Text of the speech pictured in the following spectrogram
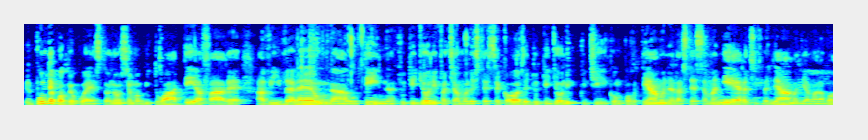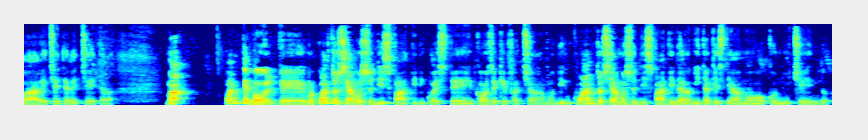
Il punto è proprio questo, no? siamo abituati a, fare, a vivere una routine, tutti i giorni facciamo le stesse cose, tutti i giorni ci comportiamo nella stessa maniera, ci svegliamo, andiamo a lavorare, eccetera, eccetera. Ma quante volte, ma quanto siamo soddisfatti di queste cose che facciamo, di quanto siamo soddisfatti della vita che stiamo conducendo?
